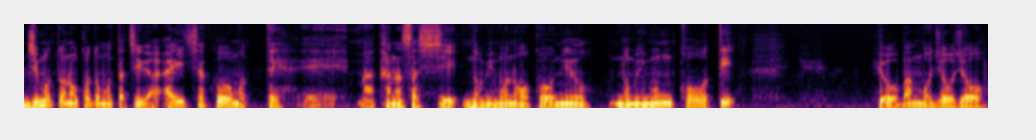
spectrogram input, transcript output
地元の子どもたちが愛着を持って、えー、まあ、金指し飲み物を購入、飲み物買うて、評判も上々、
